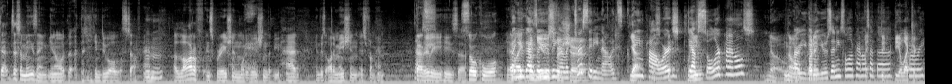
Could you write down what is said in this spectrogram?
that's just amazing. You know that, that he can do all this stuff, and Mm-hmm. a lot of inspiration, motivation that we had in this automation is from him. That's really, he's uh, So cool. Yeah. But And, like, you guys are using for sure. electricity now. It's Yeah, clean it's- powered. it's Do you have solar panels? No. No. Are you going to use any solar panels I- at the, the, the electric brewery?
